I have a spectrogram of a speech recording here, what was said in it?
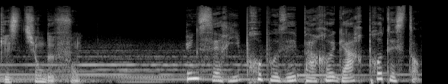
Question de fond. Une série proposée par Regard Protestant.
